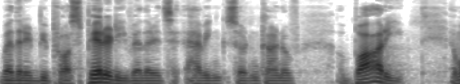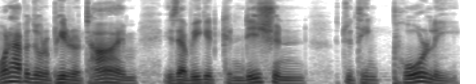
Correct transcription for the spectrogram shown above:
whether it be prosperity, whether it's having certain kind of a body. And what happens over a period of time is that we get conditioned to think poorly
